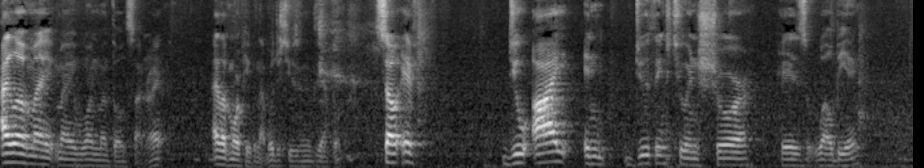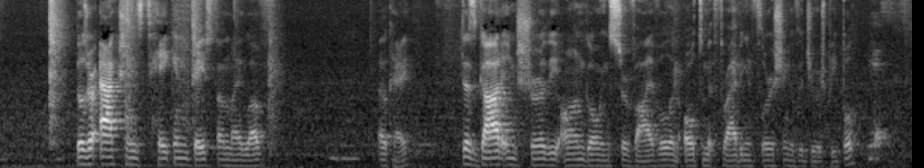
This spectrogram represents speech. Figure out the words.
I love my my one month old son, right? I love more people than that. We'll just use an example. So, if do I in, do things to ensure his well being? Those are actions taken based on my love. Mm-hmm. Okay. Does God ensure the ongoing survival and ultimate thriving and flourishing of the Jewish people? Yes.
